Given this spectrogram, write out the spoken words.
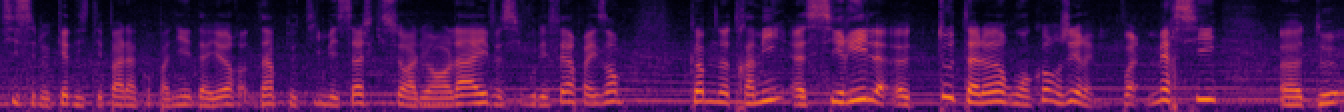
Si c'est le cas, n'hésitez pas à l'accompagner d'ailleurs d'un petit message qui sera lu en live si vous voulez faire par exemple comme notre ami euh, Cyril euh, tout à l'heure ou encore Jérémy. Voilà, merci de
